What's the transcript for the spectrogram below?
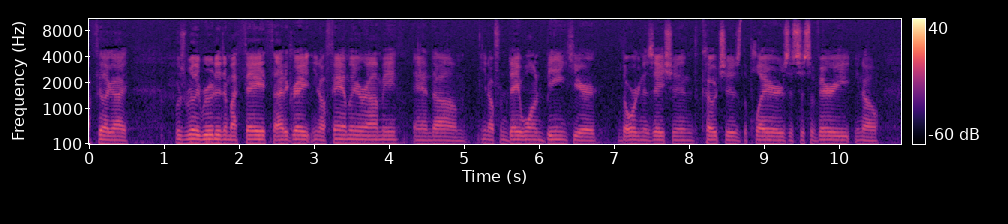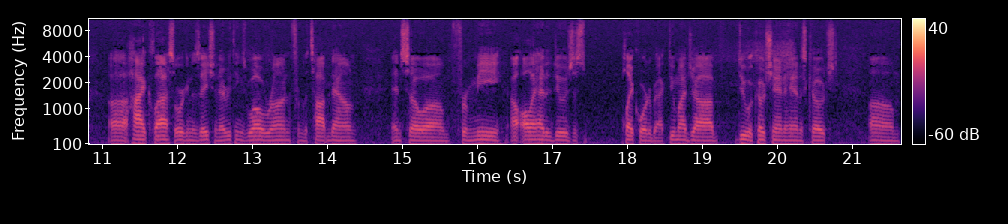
I feel like I was really rooted in my faith. I had a great, you know, family around me, and um, you know, from day one being here, the organization, the coaches, the players, it's just a very, you know, uh, high class organization. Everything's well run from the top down, and so um, for me, all I had to do was just play quarterback, do my job, do what Coach Shanahan has coached. Um,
